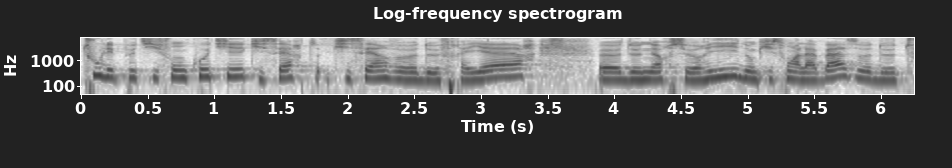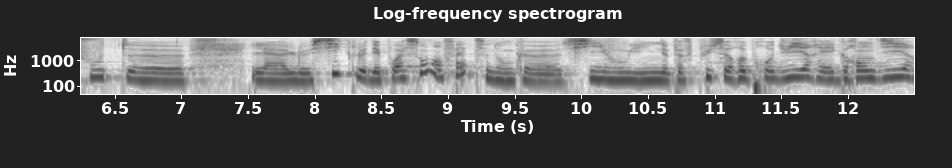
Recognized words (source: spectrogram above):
tous les petits fonds côtiers qui, servent de frayères, euh, de nurseries, donc qui sont à la base de tout euh, le cycle des poissons en fait. Donc si ils ne peuvent plus se reproduire et grandir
